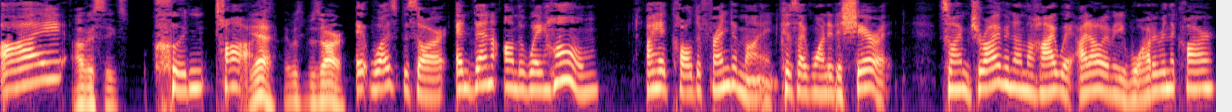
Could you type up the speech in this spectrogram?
I obviously couldn't talk. Yeah, it was bizarre. It was bizarre. And then on the way home, I had called a friend of mine because I wanted to share it. So I'm driving on the highway. I don't have any water in the car.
